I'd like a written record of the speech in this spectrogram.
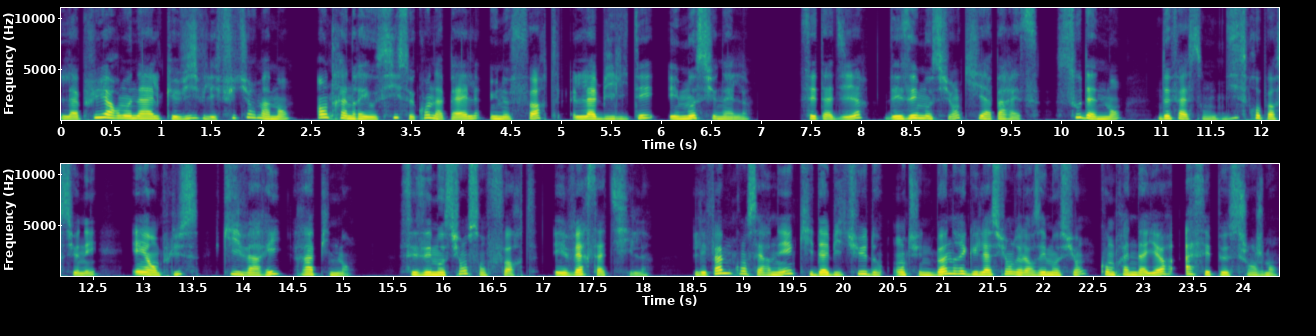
La pluie hormonale que vivent les futures mamans entraînerait aussi ce qu'on appelle une forte labilité émotionnelle c'est-à-dire des émotions qui apparaissent soudainement, de façon disproportionnée et en plus qui varient rapidement. Ces émotions sont fortes et versatiles. Les femmes concernées, qui d'habitude ont une bonne régulation de leurs émotions, comprennent d'ailleurs assez peu ce changement.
